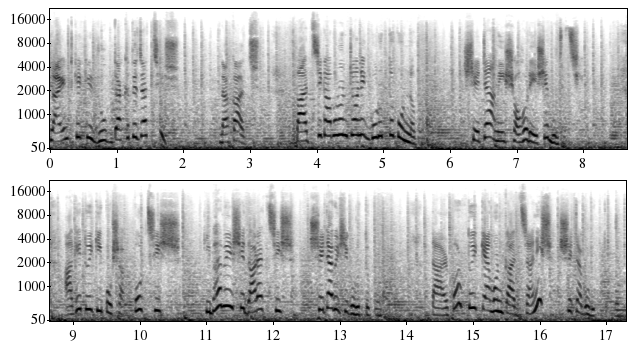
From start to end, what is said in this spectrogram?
ক্লায়েন্টকে কি রূপ দেখাতে যাচ্ছিস? না কাজ? বাহ্যিক আবরণটা অনেক গুরুত্বপূর্ণ। সেটা আমি শহরে এসে বুঝেছি। আগে তুই কি পোশাক পরছিস কীভাবে এসে দাঁড়াচ্ছিস সেটা বেশি গুরুত্বপূর্ণ। তারপর তুই কেমন কাজ জানিস সেটা গুরুত্বপূর্ণ।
